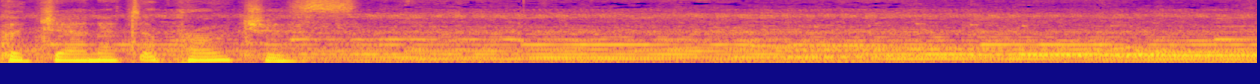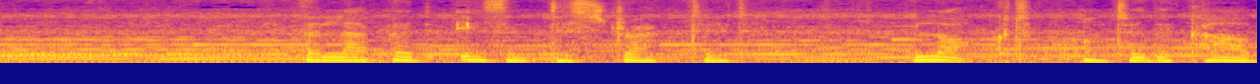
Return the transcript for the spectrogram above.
The genet approaches. The leopard isn't distracted, locked onto the cub.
